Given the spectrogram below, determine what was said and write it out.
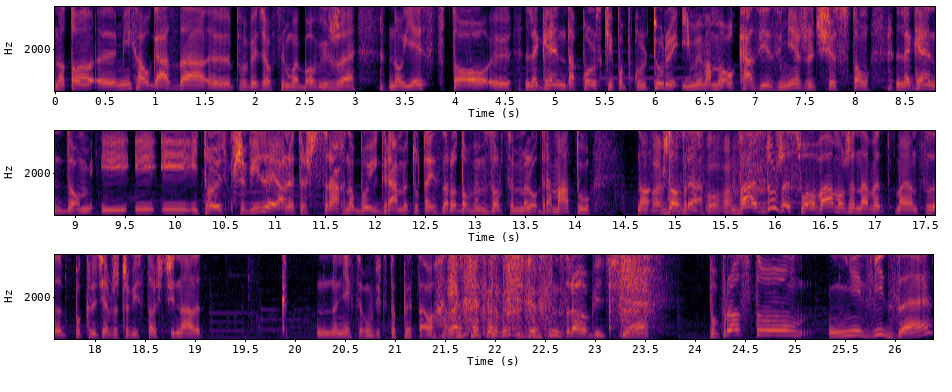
no to y, Michał Gazda y, powiedział Filmwebowi, że no jest to y, legenda polskiej popkultury i my mamy okazję zmierzyć się z tą legendą i, i, i, i to jest przywilej, ale też strach, no bo i gramy tutaj z narodowym wzorcem melodramatu. No Ważne dobra, słowa. Wa- duże słowa, może nawet mające pokrycie w rzeczywistości, no ale no nie chcę mówić kto pytał, ale co wy chcecie z tym zrobić, nie? Po prostu nie widzę,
